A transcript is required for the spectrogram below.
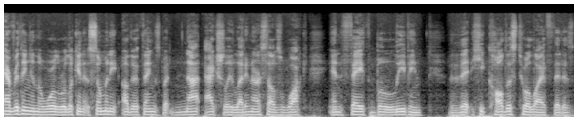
everything in the world. We're looking at so many other things, but not actually letting ourselves walk in faith, believing that He called us to a life that is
